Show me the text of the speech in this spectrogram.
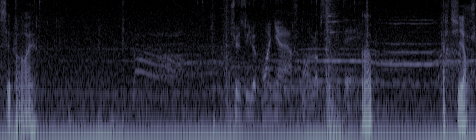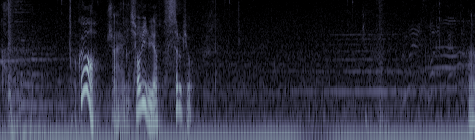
C'est pas vrai. Je suis le poignard dans l'obscurité. Hop. Quartier. Encore? Ah, Il survit lui, hein. Salopio. Ah,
